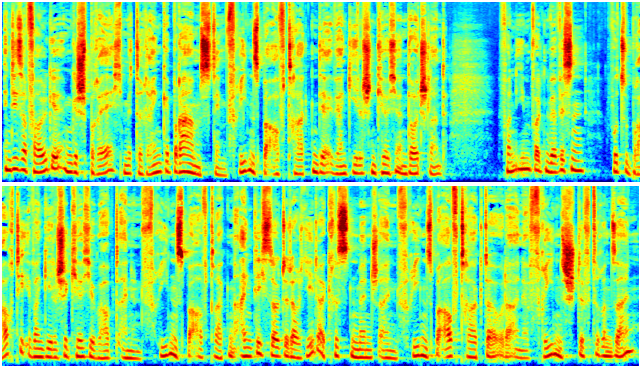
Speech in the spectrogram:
In dieser Folge im Gespräch mit Renke Brahms, dem Friedensbeauftragten der Evangelischen Kirche in Deutschland. Von ihm wollten wir wissen, Wozu braucht die evangelische Kirche überhaupt einen Friedensbeauftragten? Eigentlich sollte doch jeder Christenmensch ein Friedensbeauftragter oder eine Friedensstifterin sein.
